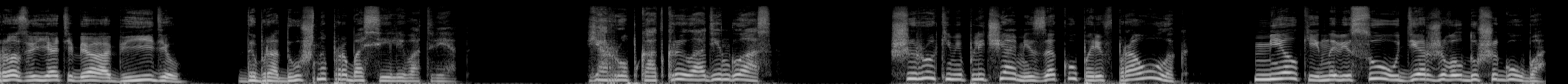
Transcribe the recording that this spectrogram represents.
Разве я тебя обидел?» Добродушно пробасили в ответ. Я робко открыла один глаз. Широкими плечами закупорив проулок, мелкий на весу удерживал душегуба,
